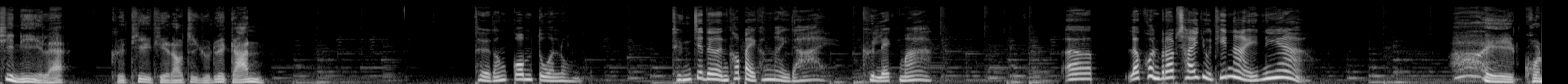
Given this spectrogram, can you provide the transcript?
ที่นี่แหละคือที่ที่เราจะอยู่ด้วยกัน เธอต้องก้มตัวลง ถึงจะเดินเข้าไปข้างในได้ คือเล็กมาก เออแล้วคนรับใช้อยู่ที่ไหนเนี่ยเฮ้ยคน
